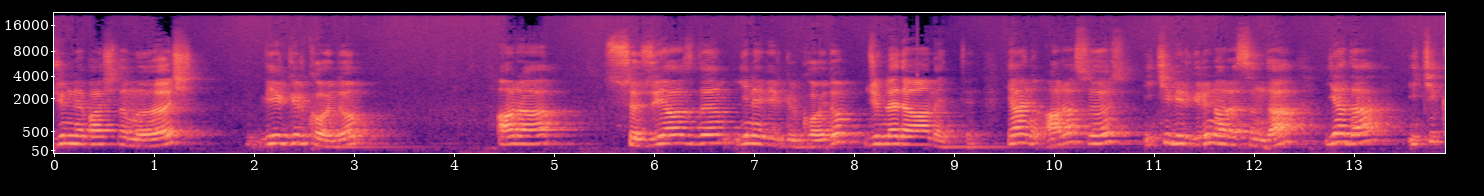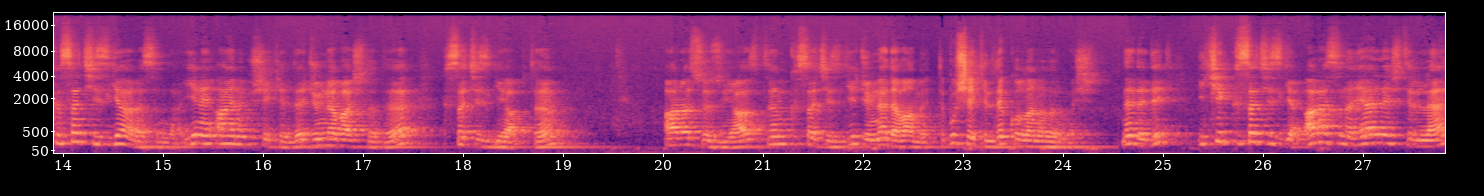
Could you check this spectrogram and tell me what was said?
cümle başlamış virgül koydum ara sözü yazdım yine virgül koydum cümle devam etti. Yani ara söz iki virgülün arasında ya da iki kısa çizgi arasında. Yine aynı bu şekilde cümle başladı. Kısa çizgi yaptım. Ara sözü yazdım. Kısa çizgi cümle devam etti. Bu şekilde kullanılırmış. Ne dedik? İki kısa çizgi arasına yerleştirilen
